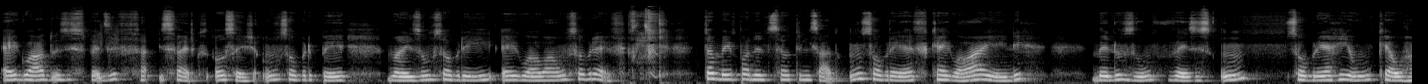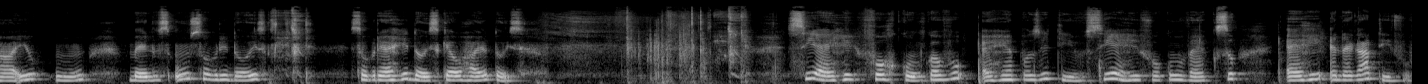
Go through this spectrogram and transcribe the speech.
é igual a dos espelhos esféricos, ou seja, 1 sobre P mais 1 sobre I é igual a 1 sobre F. Também podendo ser utilizado 1 sobre F, que é igual a N, menos 1 vezes 1 sobre R1, que é o raio 1, menos 1 sobre 2 sobre R2, que é o raio 2. Se R for côncavo, R é positivo. Se R for convexo, R é negativo.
